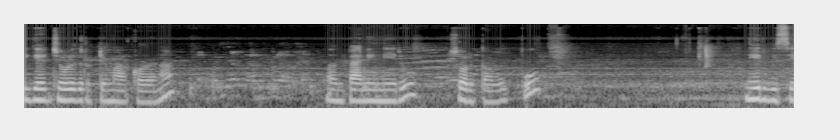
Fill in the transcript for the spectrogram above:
ಈಗ ಜೋಳದ ರೊಟ್ಟಿ ಮಾಡ್ಕೊಳ್ಳೋಣ. ಒಂದು ಪ್ಯಾನಿಗೆ ನೀರು, ಸ್ವಲ್ಪ ಉಪ್ಪು, ನೀರು ಬಿಸಿ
